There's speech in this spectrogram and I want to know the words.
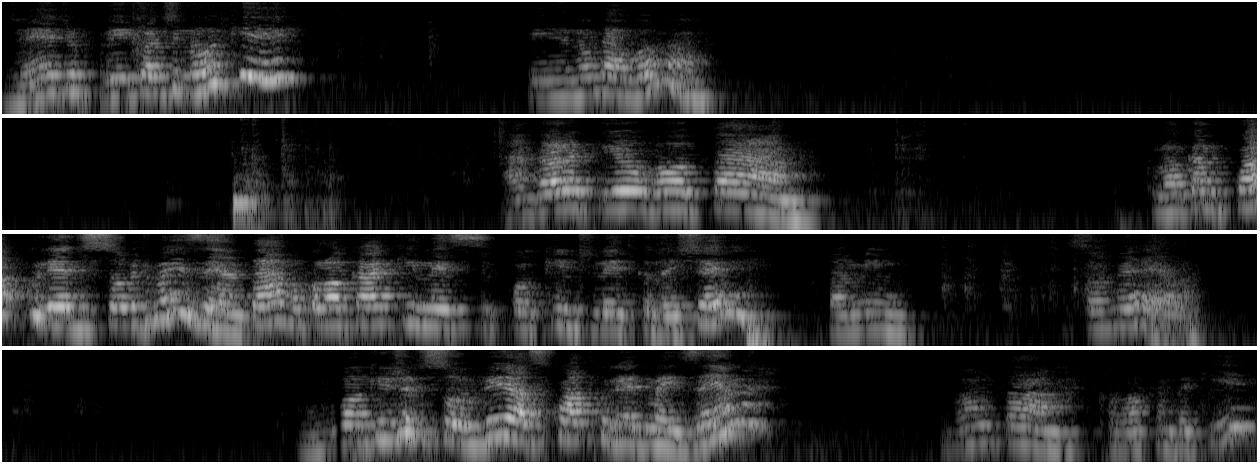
Gente, o frio continua aqui. O frio ainda não acabou, não. Agora aqui eu vou estar tá colocando quatro colheres de sopa de maisena, tá? Vou colocar aqui nesse pouquinho de leite que eu deixei, pra mim dissolver ela. Bom, aqui já dissolvi as quatro colheres de maisena. Vamos tá colocando aqui.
